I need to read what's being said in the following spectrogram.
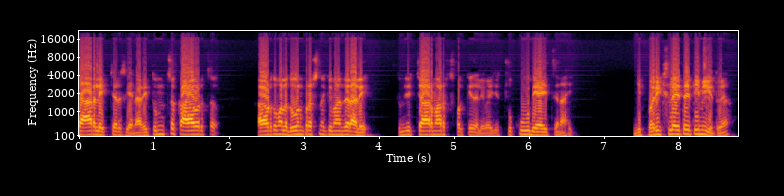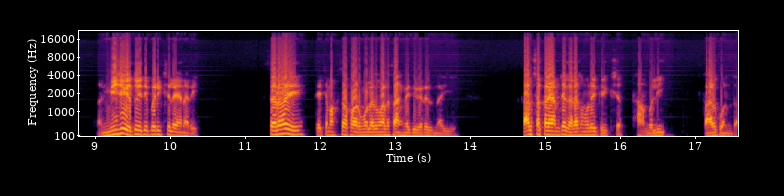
चार लेक्चर्स घेणार आहे. तुमचं काळावरचं काळावर तुम्हाला दोन प्रश्न किमान जर आले तुमचे चार मार्क्स पक्के झाले पाहिजे. चुकू द्यायचं नाही. जी परीक्षेला येते ती मी घेतोय. आणि मी जे घेतोय ते परीक्षेला येणार आहे. सरळ आहे त्याच्या मागचा फॉर्म्युला तुम्हाला सांगण्याची गरज नाहीये. काल सकाळी आमच्या घरासमोर एक रिक्षा थांबली. काळ कोणता?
